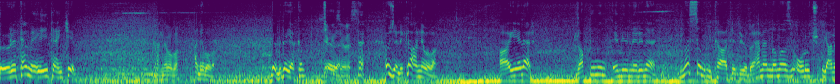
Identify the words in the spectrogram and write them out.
öğreten ve eğiten kim? Anne baba. Anne baba. Ve bir de yakın çevre. çevresi. Heh, özellikle anne baba. Aileler Rabbimin emirlerine nasıl itaat ediyordu? Hemen namaz, oruç yani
